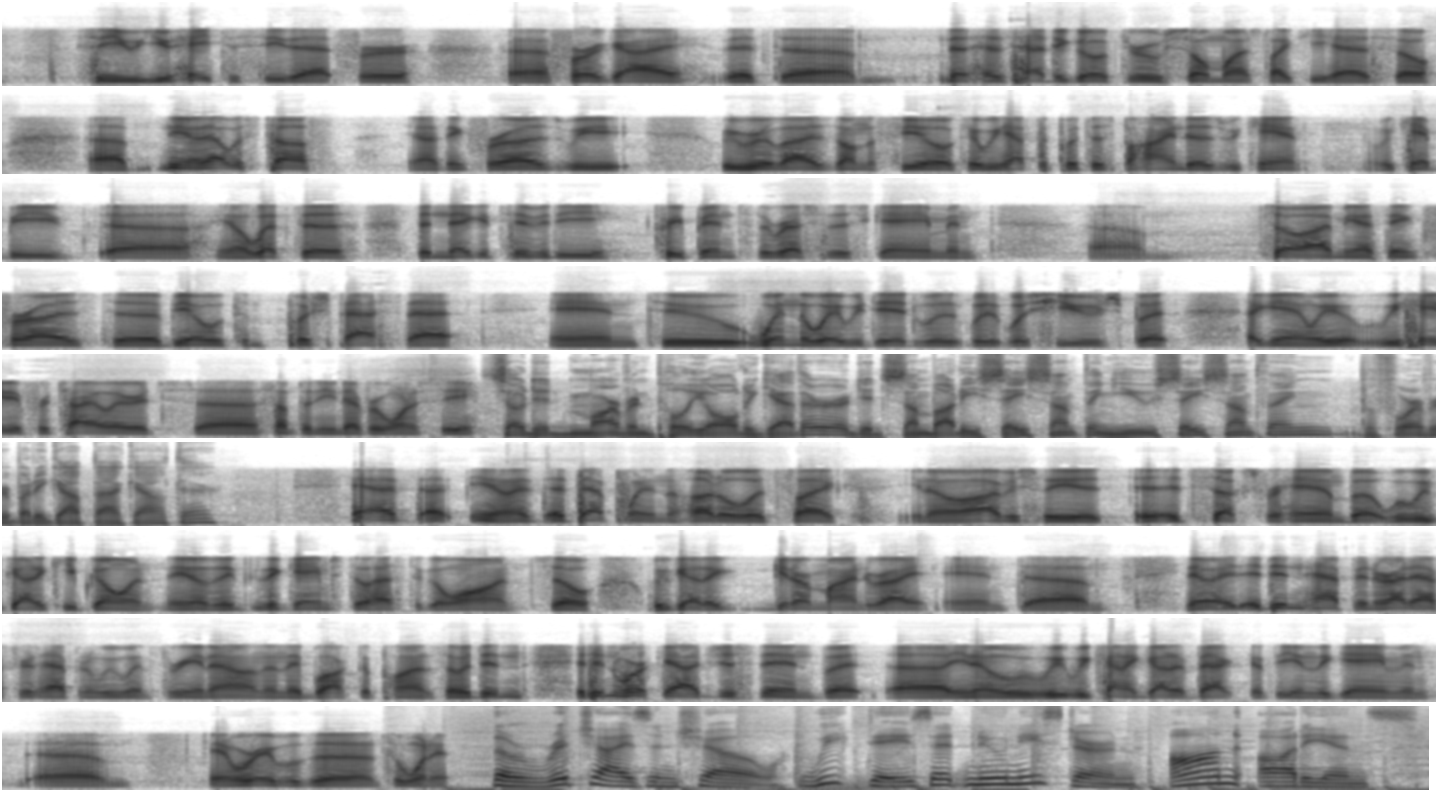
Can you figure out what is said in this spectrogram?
so you you hate to see that for uh, for a guy that um, that has had to go through so much like he has. So uh, you know that was tough. And I think for us, we we realized on the field, okay, we have to put this behind us. We can't we can't be uh, you know let the the negativity creep into the rest of this game and um, so I mean I think for us to be able to push past that and to win the way we did was, was, was huge. But again, we we hate it for Tyler. It's uh, something you never want to see. So did Marvin pull you all together, or did somebody say something? You say something before everybody got back out there? Yeah, at, you know, at, at that point in the huddle, it's like, you know, obviously it it sucks for him, but we, we've got to keep going. You know, the the game still has to go on, so we've got to get our mind right. And um, you know, it, it didn't happen right after it happened. We went three and out, and then they blocked the punt, so it didn't it didn't work out just then. But uh, you know, we we kind of got it back at the end of the game, and. Um, and we're able to, to win it. The Rich Eisen Show, weekdays at noon Eastern on Audience.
